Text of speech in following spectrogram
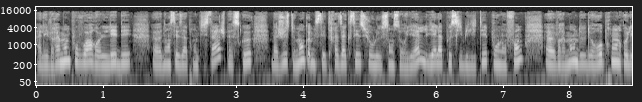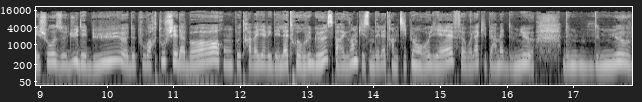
allait vraiment pouvoir l'aider dans ses apprentissages parce que bah, justement, comme c'est très axé sur le sensoriel, il y a la possibilité pour l'enfant vraiment de, reprendre les choses du début, de pouvoir toucher d'abord. On peut travailler avec des lettres rugueuses, par exemple, qui sont des lettres un petit peu en relief, voilà, qui permettent de mieux, de mieux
